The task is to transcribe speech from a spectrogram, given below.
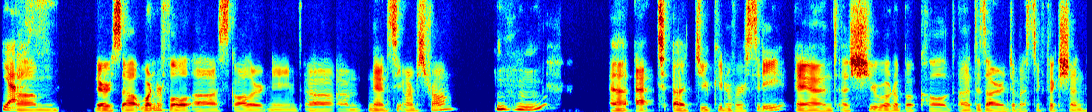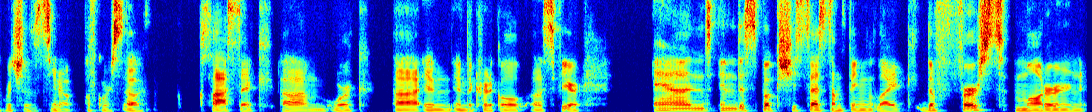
Yes. Um, there's a wonderful uh, scholar named um, Nancy Armstrong, Mm-hmm. Uh, at uh, Duke University, and uh, she wrote a book called uh, Desire in Domestic Fiction, which is, you know, of course, a classic um, work uh, in in the critical uh, sphere. And in this book, she says something like the first modern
